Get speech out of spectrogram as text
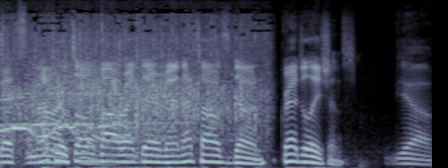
That's not. That's what it's all about right there, man. That's how it's done. Congratulations. Yeah.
